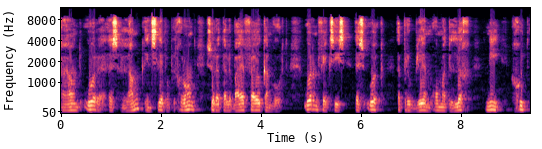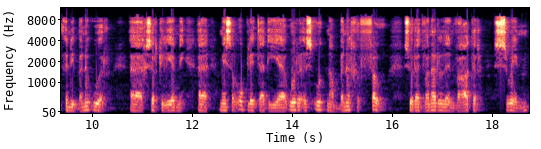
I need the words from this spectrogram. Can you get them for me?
Hound oore is lang en sleep op die grond, so dat hulle baie vuil kan word. Oorinfecties is ook een probleem, omdat lucht nie goed in die binnenoor uh, circuleer nie. Uh, mens sal oplet dat die uh, oore is ook na binnen gevou, so dat wanneer hulle in water swem,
